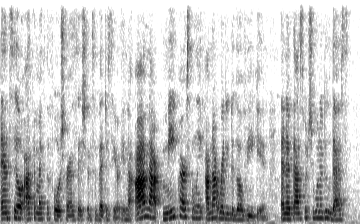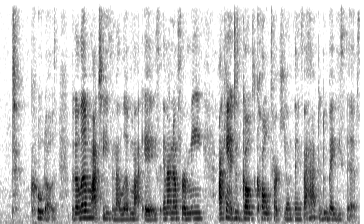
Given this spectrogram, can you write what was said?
until I can make the full transition to vegetarian. Now, I'm not, me personally, I'm not ready to go vegan. And if that's what you want to do, that's kudos. But I love my cheese and I love my eggs. And I know for me, I can't just go cold turkey on things. I have to do baby steps.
